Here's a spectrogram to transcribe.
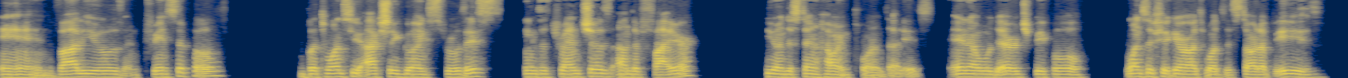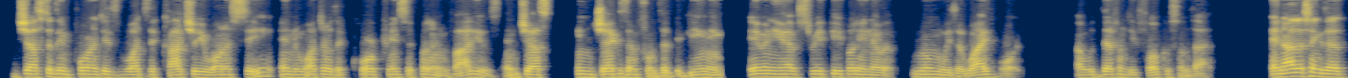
and values and principles. But once you're actually going through this in the trenches under fire, you understand how important that is. And I would urge people, once they figure out what the startup is, just as important is what the culture you want to see and what are the core principles and values, and just inject them from the beginning. Even if you have three people in a room with a whiteboard, I would definitely focus on that. Another thing that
